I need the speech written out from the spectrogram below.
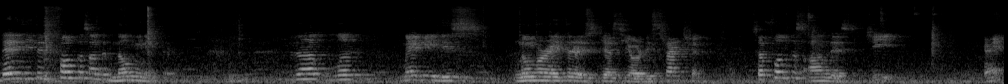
then you need to focus on the denominator. Not look, maybe this numerator is just your distraction. So focus on this g, okay?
